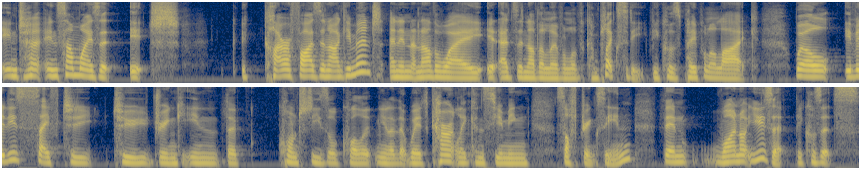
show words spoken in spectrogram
in, ter- in some ways, it, it clarifies an argument, and in another way, it adds another level of complexity because people are like, well, if it is safe to to drink in the quantities or quality, you know, that we're currently consuming soft drinks in, then why not use it? Because it's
